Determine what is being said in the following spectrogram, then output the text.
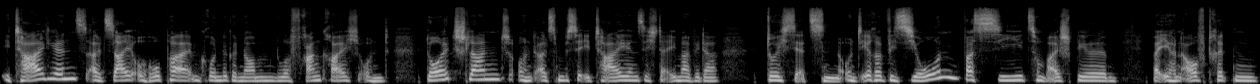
Italiens, als sei Europa im Grunde genommen nur Frankreich und Deutschland und als müsse Italien sich da immer wieder durchsetzen. Und ihre Vision, was sie zum Beispiel bei ihren Auftritten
